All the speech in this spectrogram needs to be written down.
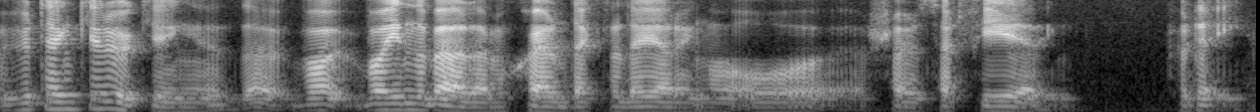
hur tänker du kring det? Vad, vad innebär det med självdeklarering och, och självcertifiering för dig?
